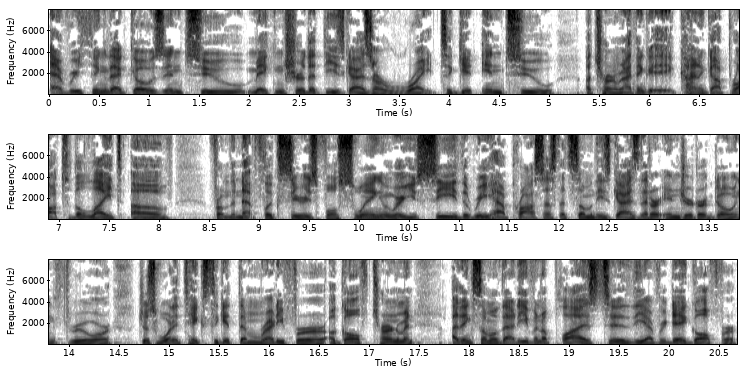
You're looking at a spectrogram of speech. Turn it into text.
everything that goes into making sure that these guys are right to get into a tournament, I think it kind of got brought to the light of from the Netflix series Full Swing and where you see the rehab process that some of these guys that are injured are going through or just what it takes to get them ready for a golf tournament. I think some of that even applies to the everyday golfer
